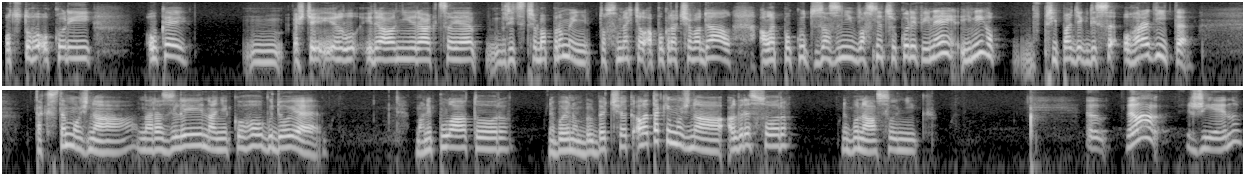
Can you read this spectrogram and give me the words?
od toho okolí OK, mm, ještě ideální reakce je říct třeba promiň, to jsem nechtěl a pokračovat dál. Ale pokud zazní vlastně cokoliv jiný, jinýho v případě, kdy se ohradíte, tak jste možná narazili na někoho, kdo je manipulátor nebo jenom blbeček, ale taky možná agresor nebo násilník. Veľa žien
